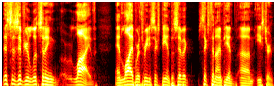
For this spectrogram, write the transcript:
This is if you're listening live, and live we're 3 to 6 p.m. Pacific, 6 to 9 p.m. Um, Eastern.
